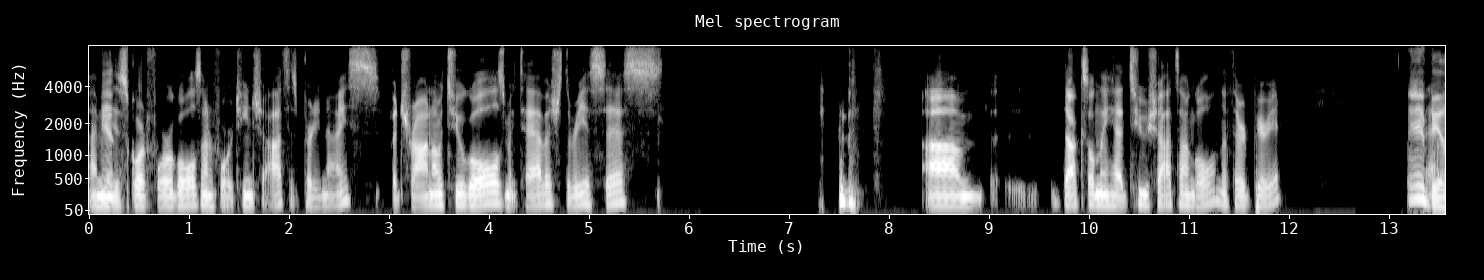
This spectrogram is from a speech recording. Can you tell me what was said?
I mean, Yep. they scored four goals on 14 shots. It's pretty nice. Vatrano, two goals. McTavish, three assists. um, Ducks only had two shots on goal in the third period. It'd That be was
